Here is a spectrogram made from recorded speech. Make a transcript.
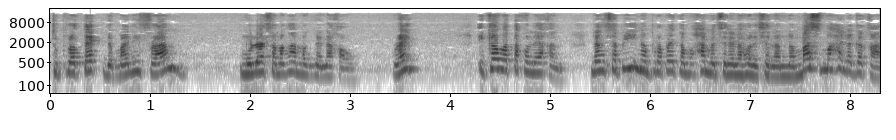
To protect the money from mula sa mga magnanakaw. Right? Ikaw at ako lakan. Nang sabihin ng Propeta Muhammad sallallahu alaihi wasallam na mas mahalaga ka,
